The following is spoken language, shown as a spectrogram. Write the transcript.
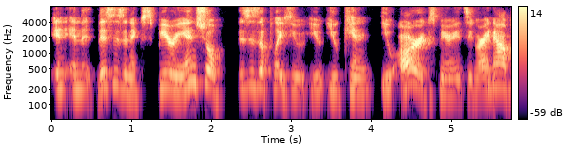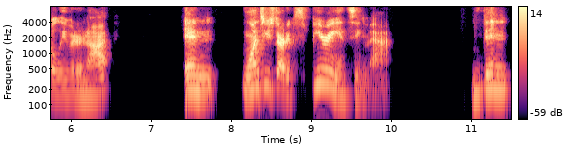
in and that this is an experiential this is a place you you you can you are experiencing right now believe it or not and once you start experiencing that then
